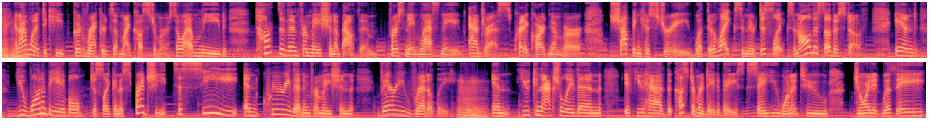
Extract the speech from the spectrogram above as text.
and I mm-hmm. wanted to keep good records of my customer, so I'll need tons of information about them first name, last name, address, credit card number, shopping history, what their likes and their dislikes, and all this other stuff. And you want to be able, just like in a spreadsheet, to see and query that information very readily. Mm. And you can actually then, if you had the customer database, say you wanted to join it with a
